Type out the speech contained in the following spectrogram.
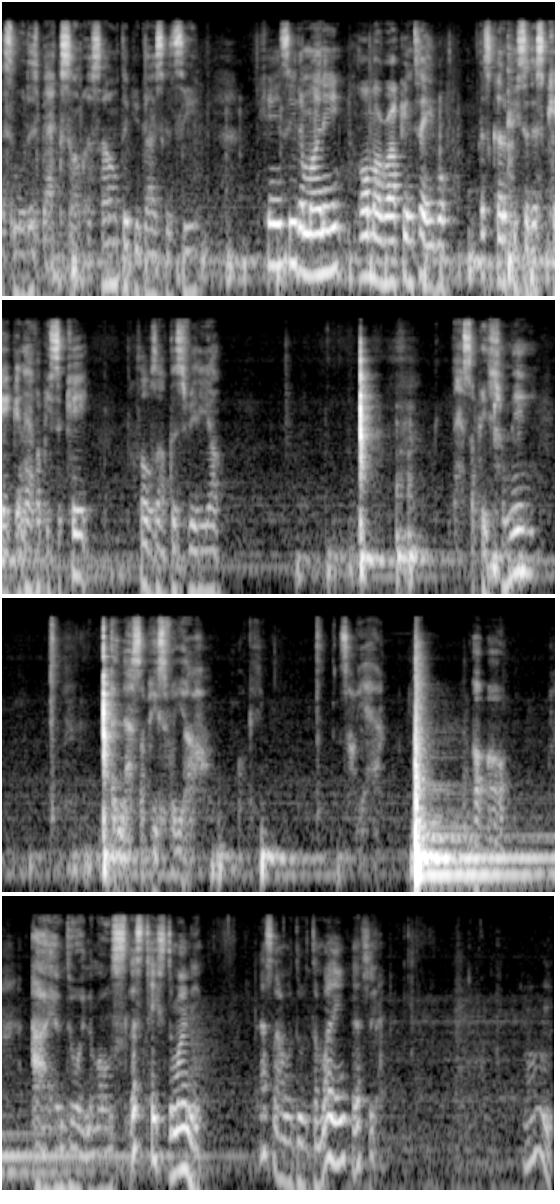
Let's move this back some because I don't think you guys can see. Can't see the money on my rocking table. Let's cut a piece of this cake and have a piece of cake. Close out this video. That's a piece for me. And that's a piece for y'all. I am doing the most. Let's taste the money. That's what I'm gonna do with the money. Let's see. Mm.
